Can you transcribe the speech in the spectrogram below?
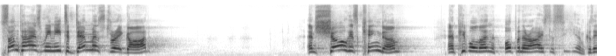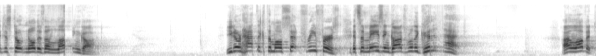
Sometimes we need to demonstrate God and show his kingdom, and people then open their eyes to see him because they just don't know there's a loving God. You don't have to get them all set free first. It's amazing. God's really good at that. I love it.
